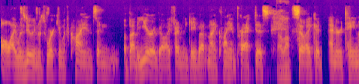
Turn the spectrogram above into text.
all I was doing was working with clients. And about a year ago, I finally gave up my client practice oh, wow. so I could entertain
